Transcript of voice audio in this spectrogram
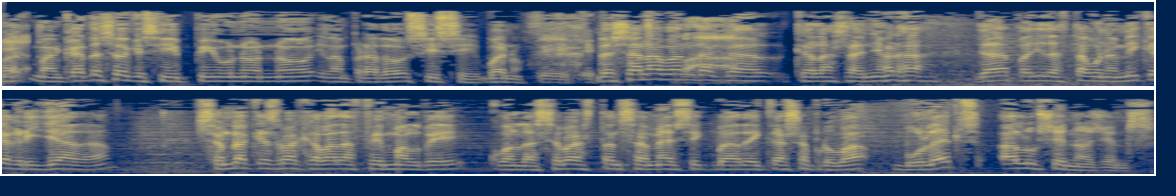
M'encanta això que sigui Piu no, no, i l'emperador sí, sí. Bueno, Sí. deixant a banda Va. que, que la senyora ja de petita estava una mica grillada, sembla que es va acabar de fer malbé quan la seva estança a Mèxic va dedicar-se a provar bolets al·lucinògens.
